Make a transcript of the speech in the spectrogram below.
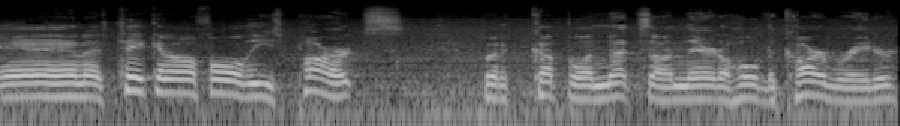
and I've taken off all these parts put a couple of nuts on there to hold the carburetor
